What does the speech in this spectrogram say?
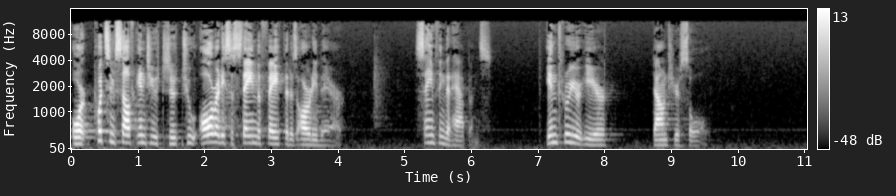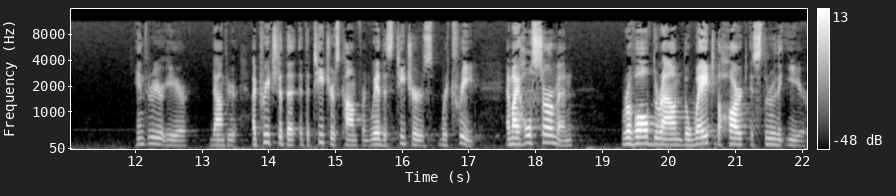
or puts Himself into you to, to already sustain the faith that is already there. Same thing that happens. In through your ear, down to your soul. In through your ear, down through your. I preached at the, at the teachers' conference. We had this teachers' retreat, and my whole sermon revolved around the way to the heart is through the ear.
